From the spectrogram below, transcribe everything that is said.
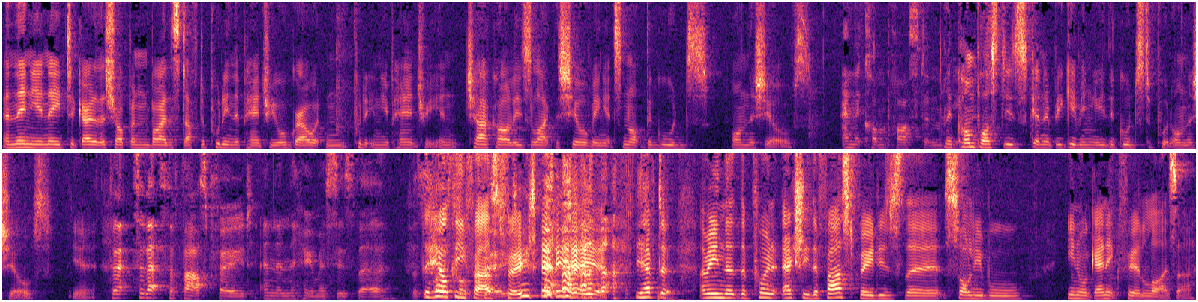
and then you need to go to the shop and buy the stuff to put in the pantry or grow it and put it in your pantry. And charcoal is like the shelving; it's not the goods on the shelves. and the compost and The compost is going to be giving you the goods to put on the shelves. Yeah. That, so that's the fast food, and then the humus is the the, The healthy fast food. yeah, yeah. You have to. I mean, the the point actually, the fast food is the soluble inorganic fertilizer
